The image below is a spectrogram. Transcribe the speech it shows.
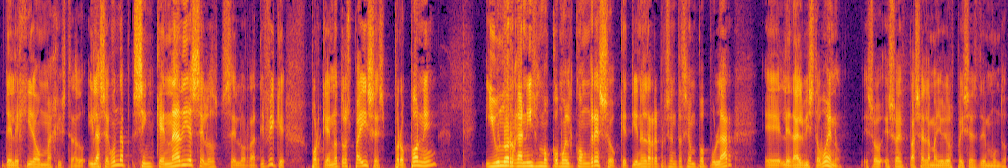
de elegir a un magistrado? Y la segunda, sin que nadie se lo, se lo ratifique, porque en otros países proponen y un organismo como el Congreso, que tiene la representación popular, eh, le da el visto bueno. Eso, eso es- pasa en la mayoría de los países del mundo.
